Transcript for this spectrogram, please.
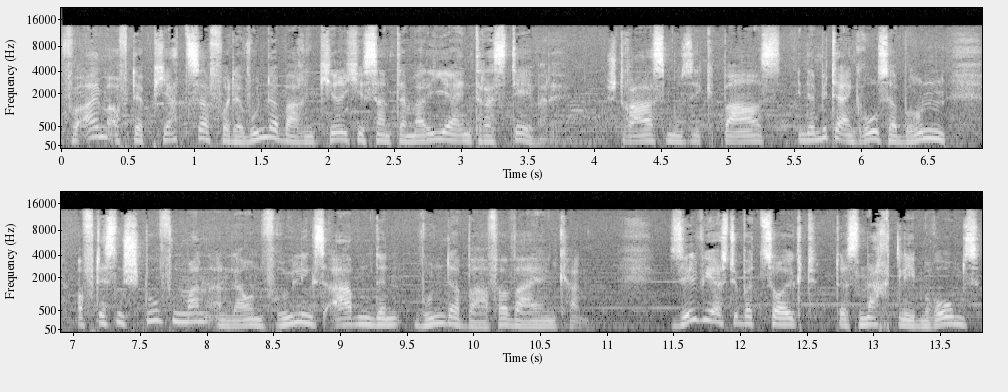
Vor allem auf der Piazza vor der wunderbaren Kirche Santa Maria in Trastevere. Straßmusik, Bars, in der Mitte ein großer Brunnen, auf dessen Stufen man an lauen Frühlingsabenden wunderbar verweilen kann. Silvia ist überzeugt, das Nachtleben Roms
